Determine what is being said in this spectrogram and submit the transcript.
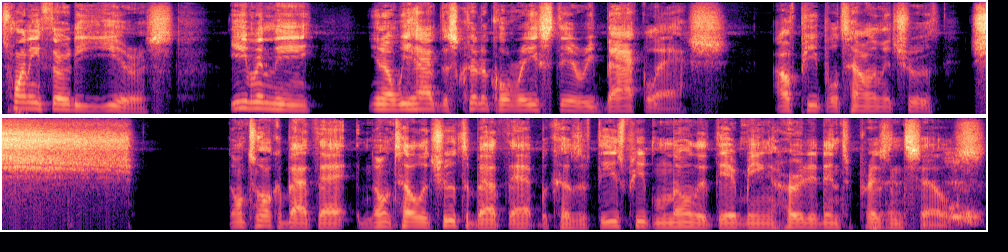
20, 30 years, even the, you know, we have this critical race theory backlash of people telling the truth. Shh. Don't talk about that. Don't tell the truth about that because if these people know that they're being herded into prison cells,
